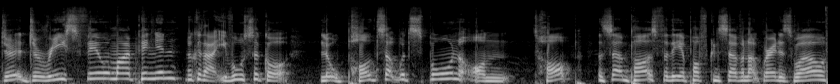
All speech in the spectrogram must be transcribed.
Der Riese feel, in my opinion. Look at that. You've also got little pods that would spawn on top and certain parts for the Apothicon Servant upgrade as well.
